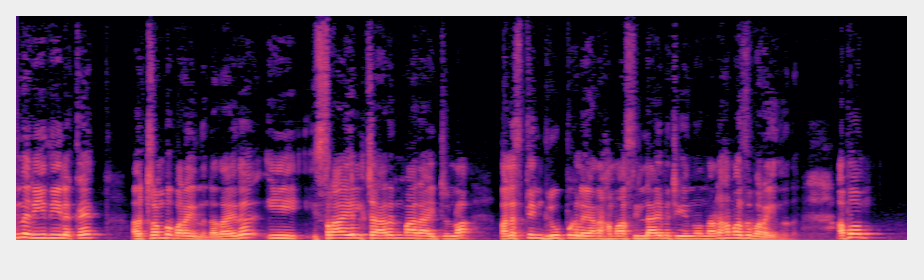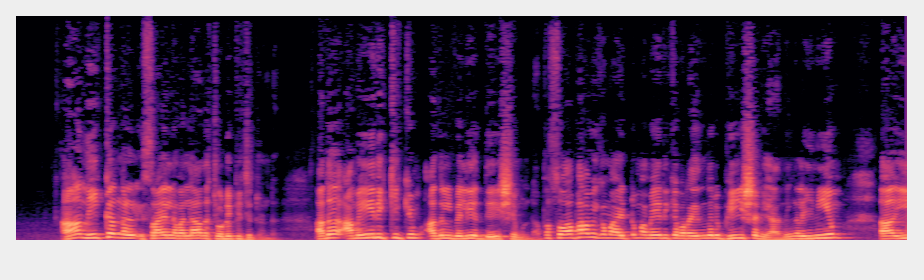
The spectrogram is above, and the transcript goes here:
എന്ന രീതിയിലൊക്കെ ട്രംപ് പറയുന്നുണ്ട്. അതായത് ഈ ഇസ്രായേൽ ചാരന്മാരായിട്ടുള്ള പലസ്തീൻ ഗ്രൂപ്പുകളെയാണ് ഹമാസ് ഇല്ലായ്മ ചെയ്യുന്നതെന്നാണ് ഹമാസ് പറയുന്നത്. അപ്പോൾ ആ നീക്കങ്ങൾ ഇസ്രായേലിനെ വല്ലാതെ ചൊടിപ്പിച്ചിട്ടുണ്ട്. അത് അമേരിക്കയ്ക്കും അതിൽ വലിയ ദേഷ്യമുണ്ട്. അപ്പോൾ സ്വാഭാവികമായിട്ടും അമേരിക്ക പറയുന്നത് ഒരു ഭീഷണിയാണ്. നിങ്ങൾ ഇനിയും ഈ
